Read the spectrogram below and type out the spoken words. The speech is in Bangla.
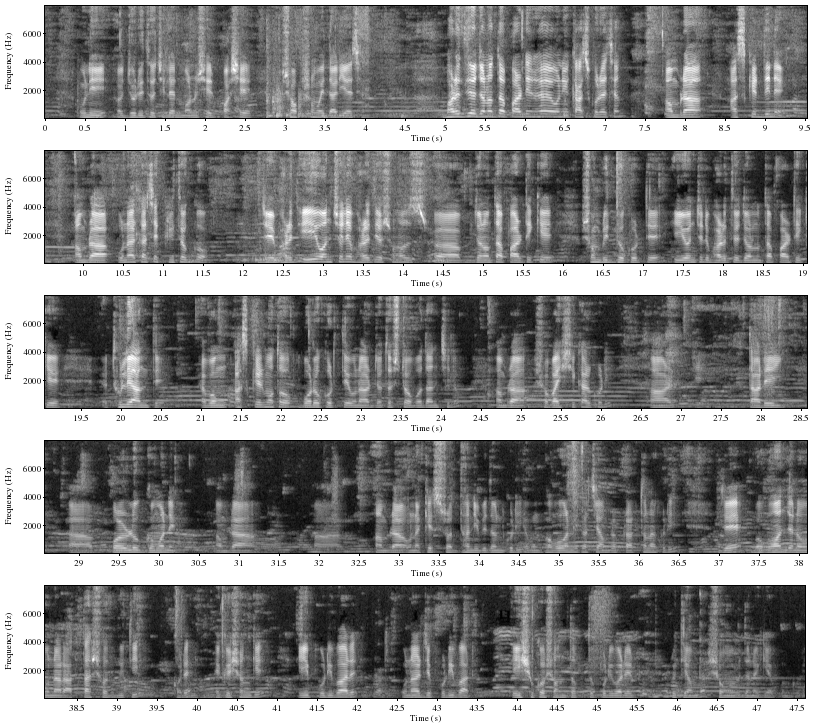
উনি জড়িত ছিলেন, মানুষের পাশে সবসময় দাঁড়িয়েছেন ভারতীয় জনতা পার্টির হয়ে উনি কাজ করেছেন। আমরা আজকের দিনে আমরা ওনার কাছে কৃতজ্ঞ। যে ভারতীয় এই অঞ্চলে ভারতীয় সমাজ জনতা পার্টিকে সমৃদ্ধ করতে, এই অঞ্চলে ভারতীয় জনতা পার্টিকে তুলে আনতে এবং আজকের মতো বড় করতে ওনার যথেষ্ট অবদান ছিল। আমরা সবাই স্বীকার করি। আর তার এই পরলোক গমনে আমরা আমরা ওনাকে শ্রদ্ধা নিবেদন করি এবং ভগবানের কাছে আমরা প্রার্থনা করি যে ভগবান যেন ওনার আত্মার সদ্গতি করে একই সঙ্গে এই পরিবার ওনার যে পরিবার এই সুখ সন্তপ্ত পরিবারের প্রতি আমরা সমবেদনা জ্ঞাপন করি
